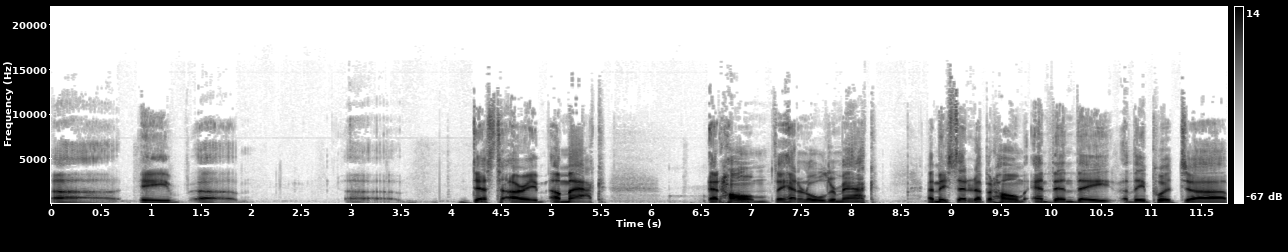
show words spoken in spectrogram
uh, a uh, uh, desktop or a, a Mac at home. They had an older Mac, and they set it up at home, and then they they put. Uh,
